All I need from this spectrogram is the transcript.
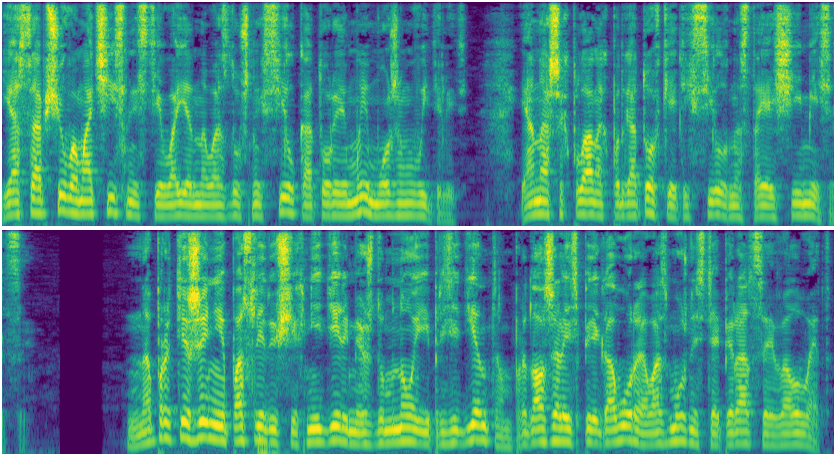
Я сообщу вам о численности военно-воздушных сил, которые мы можем выделить, и о наших планах подготовки этих сил в настоящие месяцы. На протяжении последующих недель между мной и президентом продолжались переговоры о возможности операции «Велвет»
